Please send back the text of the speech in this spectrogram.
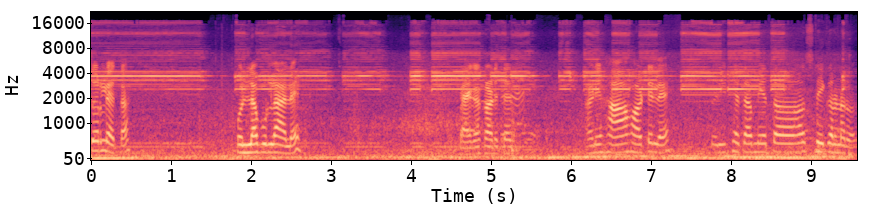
उतरलो आता. कोल्हापूरला आलोय. बॅगा काढत आहेत आणि हा हॉटेल आहे. तर इथे आता आम्ही आता स्टे करणार आहोत.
